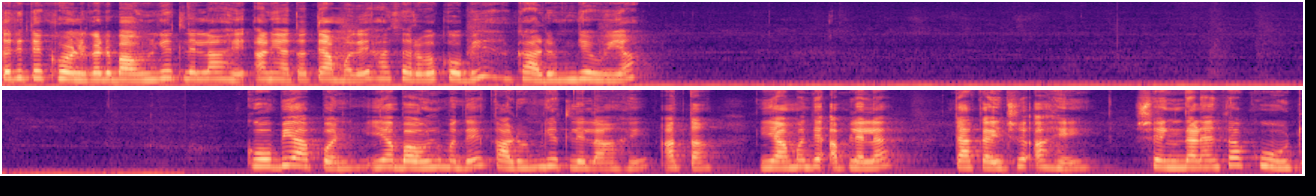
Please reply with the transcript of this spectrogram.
तर इथे खोलगट बाऊल घेतलेला आहे आणि आता त्यामध्ये हा सर्व कोबी काढून घेऊया. कोबी आपण या बाउलमध्ये काढून घेतलेला आहे. आता यामध्ये आपल्याला टाकायचं आहे शेंगदाण्याचा कूट.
